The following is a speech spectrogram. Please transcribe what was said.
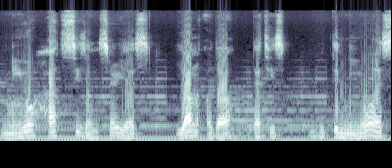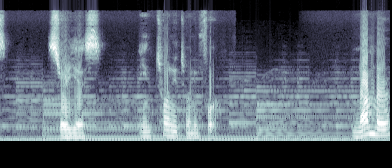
new hot season series Yan Oda that is the newest series in 2024. Number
